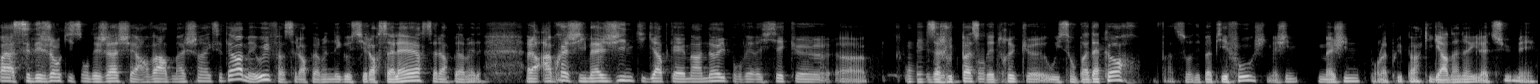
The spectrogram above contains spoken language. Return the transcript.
Bah, c'est des gens qui sont déjà chez Harvard, machin, etc. Mais oui, ça leur permet de négocier leur salaire, ça leur permet. Alors après, j'imagine qu'ils gardent quand même un œil pour vérifier que euh, on les ajoute pas sur des trucs euh, où ils sont pas d'accord, enfin sur des papiers faux. J'imagine, imagine pour la plupart qu'ils gardent un œil là-dessus. Mais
